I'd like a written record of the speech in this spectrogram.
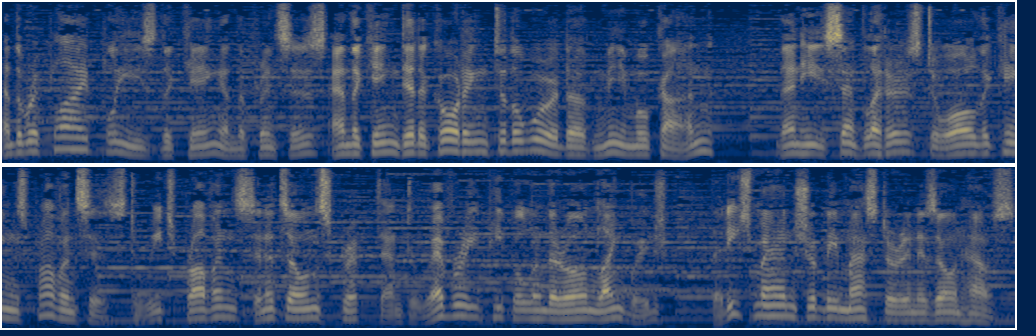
And the reply pleased the king and the princes, and the king did according to the word of Memucan. Then he sent letters to all the king's provinces, to each province in its own script, and to every people in their own language, that each man should be master in his own house,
